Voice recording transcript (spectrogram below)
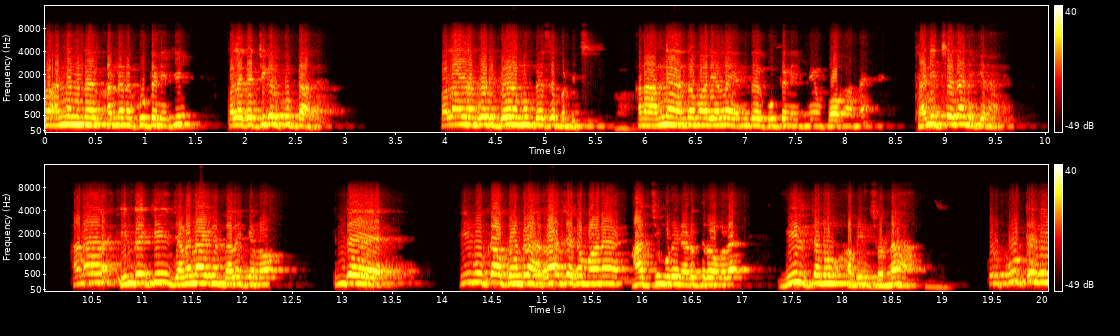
அண்ணன் அண்ணனை கூட்டணிக்கு பல கட்சிகள் கூப்பிட்டாங்க. பல்லாயிரம் கோடி பேரமும் பேசப்பட்டுச்சு. ஆனா அண்ணன் அந்த மாதிரி எல்லாம் எந்த கூட்டணிக்குமே போகாம தனிச்சே நிக்கிறாங்க. ஆனா இன்றைக்கு ஜனநாயகம் தலைக்கணும். இந்த திமுக போன்ற அராஜகமான ஆட்சி முறை நடத்துறவங்கள வீழ்த்தணும் அப்படின்னு சொன்னா ஒரு கூட்டணி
